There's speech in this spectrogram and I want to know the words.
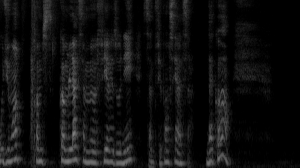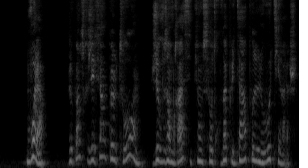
ou du moins, comme, là, ça me fait résonner, ça me fait penser à ça. D'accord? Voilà. Je pense que j'ai fait un peu le tour. Je vous embrasse et puis on se retrouvera plus tard pour de nouveaux tirages.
